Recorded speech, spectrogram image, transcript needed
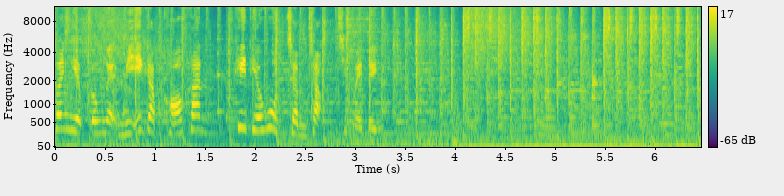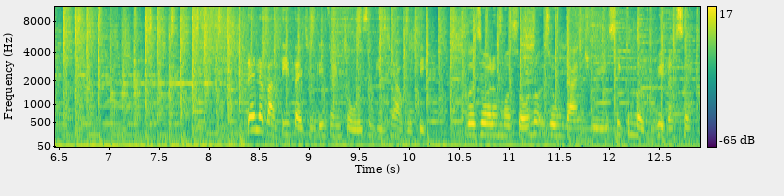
Doanh nghiệp công nghệ Mỹ gặp khó khăn khi thiếu hụt trầm trọng chiếc máy tính. Đây là bản tin tài chính kinh doanh tối. Xin kính chào quý vị. Vừa rồi là một số nội dung đáng chú ý. Xin mời quý vị đón xem.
